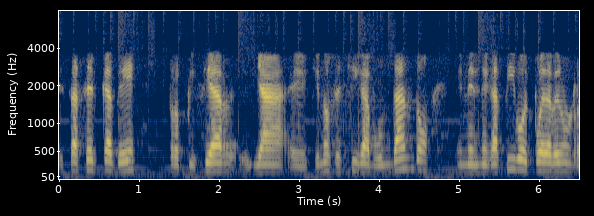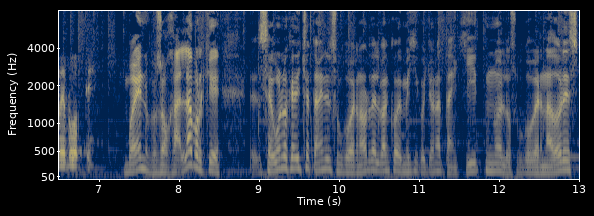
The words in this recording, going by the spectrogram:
está cerca de propiciar ya eh, que no se siga abundando en el negativo y pueda haber un rebote. Bueno, pues ojalá, porque según lo que ha dicho también el subgobernador del Banco de México, Jonathan Heath, uno de los subgobernadores,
